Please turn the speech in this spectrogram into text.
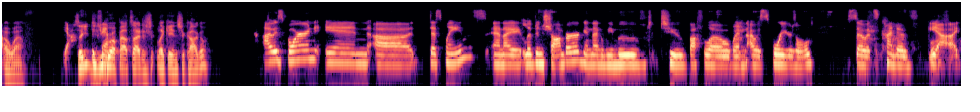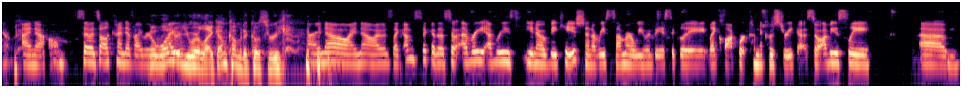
so, oh wow, yeah. So you, did you grow up outside of like in Chicago? I was born in uh, Des Plaines, and I lived in Schaumburg, and then we moved to Buffalo when I was four years old. So it's kind of Buffalo. yeah, I know, I know. So it's all kind of I. no wonder I, you were like, I'm coming to Costa Rica. I know, I know. I was like, I'm sick of this. So every every you know vacation, every summer, we would basically like clockwork come to Costa Rica. So obviously, um,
